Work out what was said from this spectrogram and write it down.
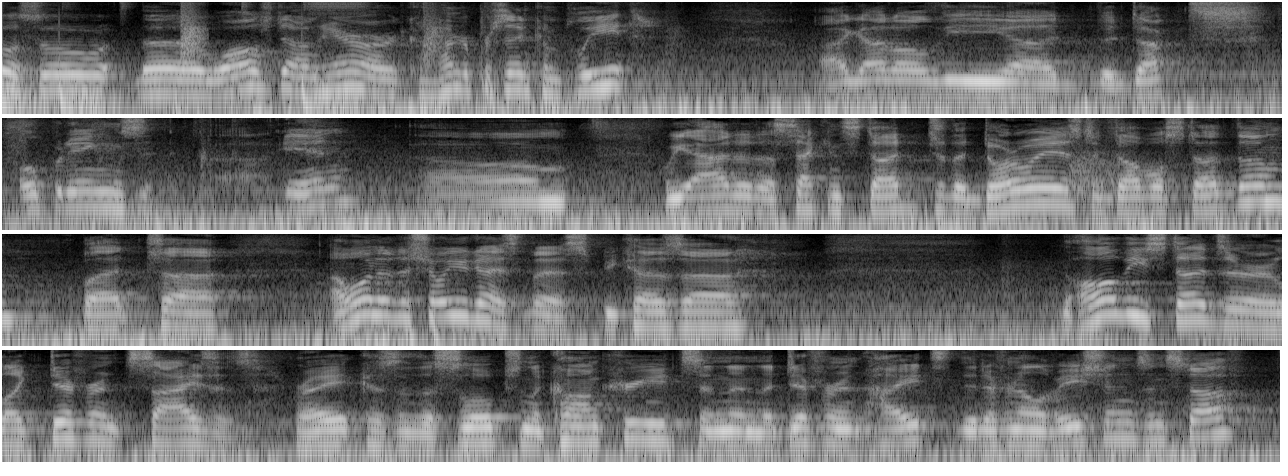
Cool, so the walls down here are 100% complete. I got all the uh, the duct openings uh, in. Um, we added a second stud to the doorways to double stud them, but uh, I wanted to show you guys this because uh, all these studs are like different sizes, right? Because of the slopes and the concretes and then the different heights, the different elevations and stuff.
